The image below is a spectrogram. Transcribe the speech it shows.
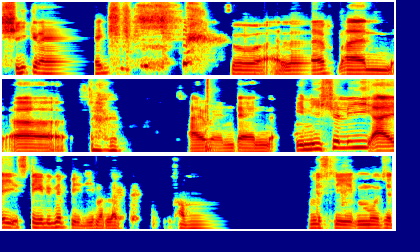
she cried so I left and I went and initially I stayed in a PG मतलब ऑब्वियसली मुझे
